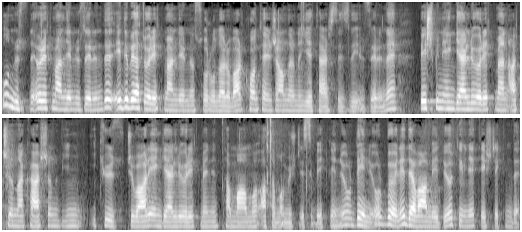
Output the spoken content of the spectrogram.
bunun üstüne öğretmenlerin üzerinde edebiyat öğretmenlerinin soruları var. Kontenjanlarının yetersizliği üzerine. 5000 engelli öğretmen açığına karşın 1200 civarı engelli öğretmenin tamamı atama müjdesi bekleniyor deniyor. Böyle devam ediyor TVNet hashtaginde.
